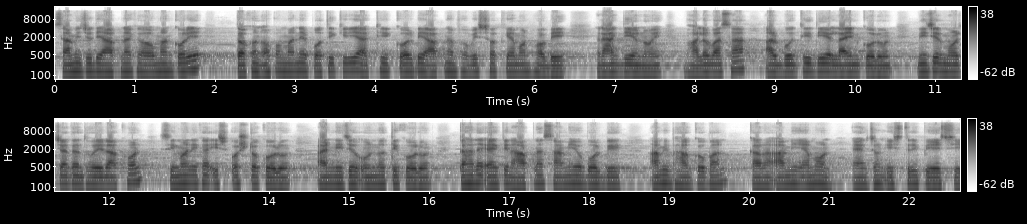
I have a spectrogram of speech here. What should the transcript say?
স্বামী যদি আপনাকে অপমান করে তখন অপমানের প্রতিক্রিয়া ঠিক করবে আপনার ভবিষ্যৎ কেমন হবে। রাগ দিয়ে নয়, ভালোবাসা আর বুদ্ধি দিয়ে লাইন করুন। নিজের মর্যাদা ধরে রাখুন, সীমারেখা স্পষ্ট করুন আর নিজের উন্নতি করুন। তাহলে একদিন আপনার স্বামীও বলবে, আমি ভাগ্যবান, কারণ আমি এমন একজন স্ত্রী পেয়েছি।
